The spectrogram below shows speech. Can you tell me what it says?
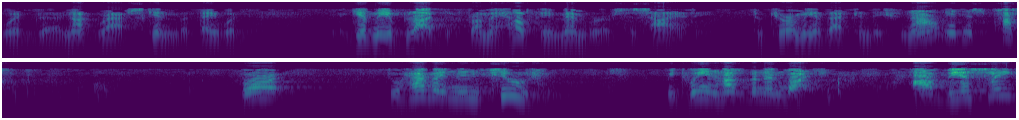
would uh, not graft skin, but they would give me blood from a healthy member of society to cure me of that condition. Now it is possible for to have an infusion between husband and wife. Obviously,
